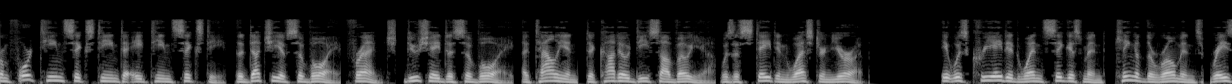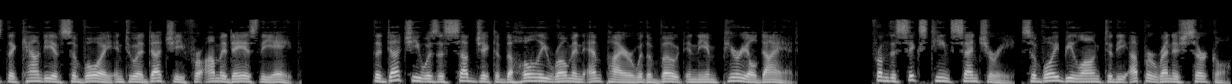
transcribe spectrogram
From 1416 to 1860, the Duchy of Savoy French, Duché de Savoie, Italian, Ducato di Savoia was a state in Western Europe. It was created when Sigismund, king of the Romans, raised the county of Savoy into a duchy for Amadeus VIII. The duchy was a subject of the Holy Roman Empire with a vote in the imperial diet. From the 16th century, Savoy belonged to the Upper Rhenish Circle.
